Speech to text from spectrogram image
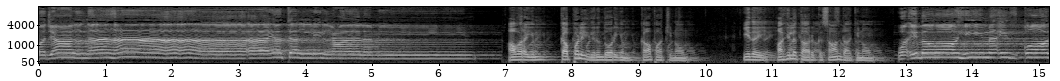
وجعلناها آية للعالمين அவரையும் கப்பலில் இருந்தோரையும் காப்பாற்றினோம் இதை அகிலத்தாருக்கு சான்றாக்கினோம் وإبراهيم إذ قال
